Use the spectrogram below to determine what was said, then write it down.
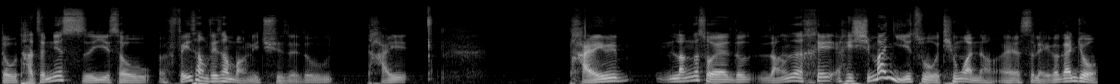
都他真的是一首非常非常棒的曲子，都太。太啷个说呀，都让人很很心满意足。听完了，哎，是那个感觉。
